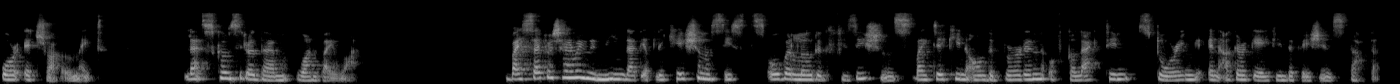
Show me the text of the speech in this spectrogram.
or a travel mate. Let's consider them one by one. By secretary, we mean that the application assists overloaded physicians by taking on the burden of collecting, storing, and aggregating the patient's data.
